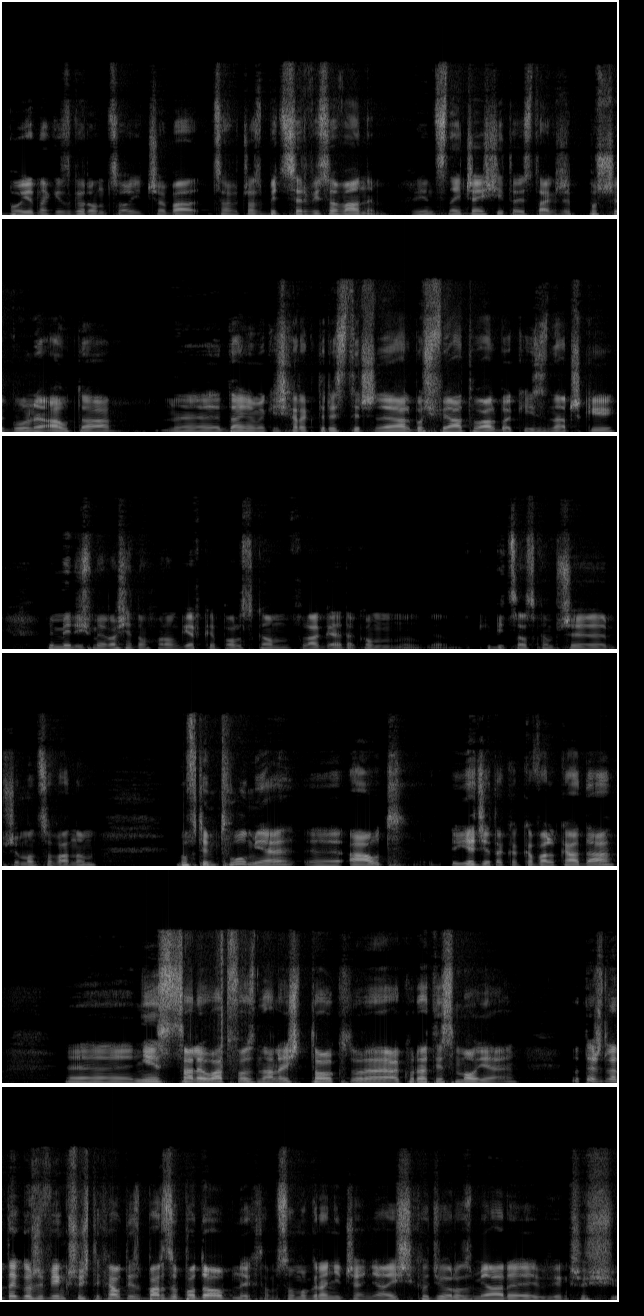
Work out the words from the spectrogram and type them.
bo jednak jest gorąco i trzeba cały czas być serwisowanym. Więc najczęściej to jest tak, że poszczególne auta e, dają jakieś charakterystyczne albo światła, albo jakieś znaczki. My mieliśmy właśnie tą chorągiewkę polską, flagę taką e, kibicowską przy, przymocowaną, bo w tym tłumie aut jedzie taka kawalkada. Nie jest wcale łatwo znaleźć to, które akurat jest moje no też dlatego, że większość tych aut jest bardzo podobnych. Tam są ograniczenia, jeśli chodzi o rozmiary. Większość, e,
